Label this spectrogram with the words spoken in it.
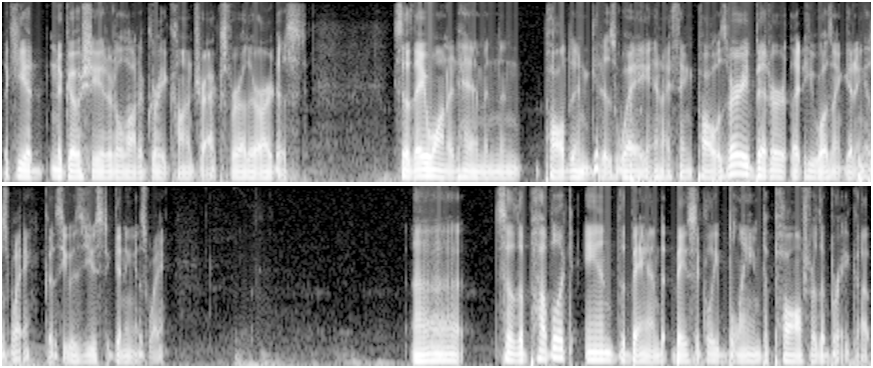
Like he had negotiated a lot of great contracts for other artists. So they wanted him, and then Paul didn't get his way. And I think Paul was very bitter that he wasn't getting his way because he was used to getting his way. Uh, so the public and the band basically blamed Paul for the breakup.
